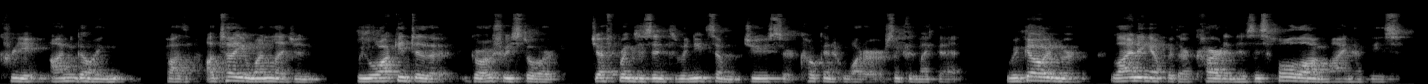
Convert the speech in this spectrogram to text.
create ongoing positive. I'll tell you one legend. We walk into the grocery store. Jeff brings us in because we need some juice or coconut water or something like that. We go and we're lining up with our cart, and there's this whole long line of these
